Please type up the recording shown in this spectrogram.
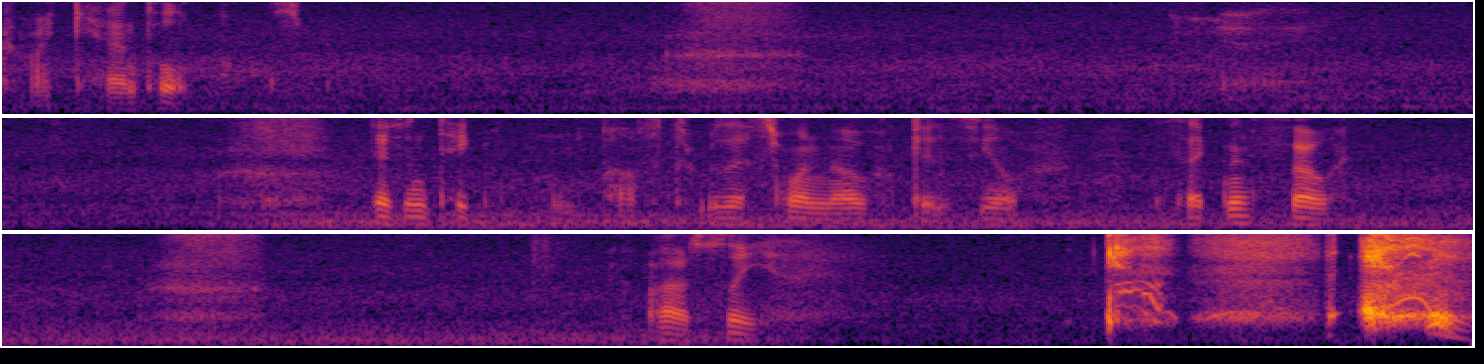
try Cantaloupe. Doesn't take puff through this one though because you know the thickness so.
